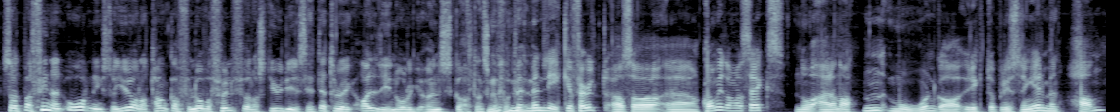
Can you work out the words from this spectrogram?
Så at man finner en ordning som gjør at han kan få lov å fullføre studiet sitt, det tror jeg alle i Norge ønsker at han skal få til. Men, men like fullt, altså kom hit da han var seks, nå er han 18. Moren ga uriktige opplysninger, men han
